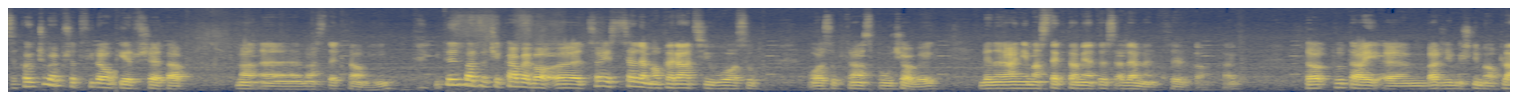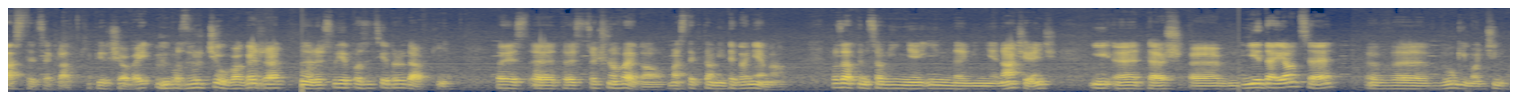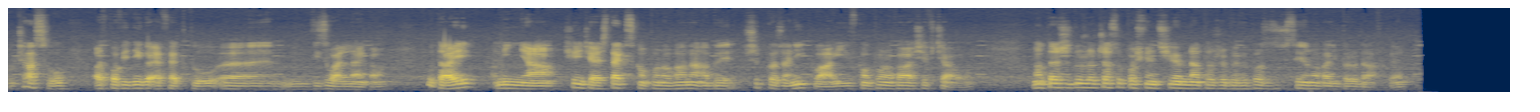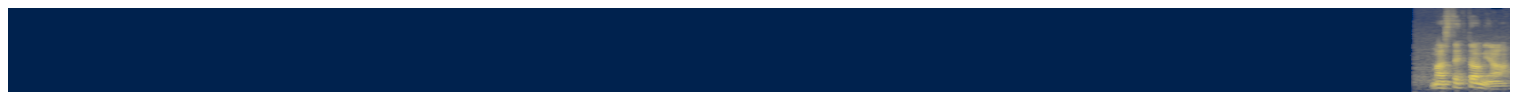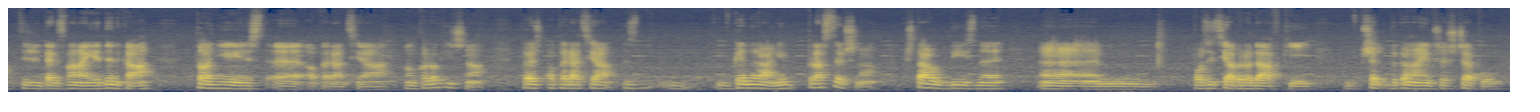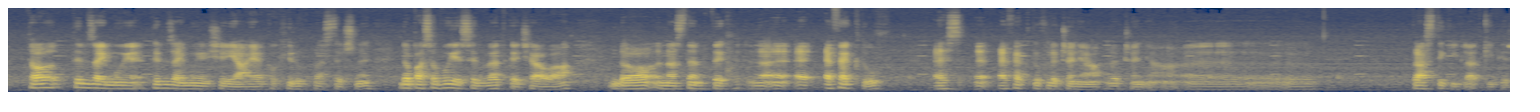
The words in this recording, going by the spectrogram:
Skończyłem przed chwilą pierwszy etap ma, e, mastektomii. I to jest bardzo ciekawe, bo e, co jest celem operacji u osób, u osób transpłciowych? Generalnie mastektomia to jest element tylko. Tak? To tutaj em, bardziej myślimy o plastyce klatki piersiowej, bo zwróćcie uwagę, że rysuje pozycję brodawki. To jest, e, to jest coś nowego. W mastektomii tego nie ma. Poza tym są linie inne, linie nacięć i e, też e, nie dające w, długim odcinku czasu odpowiedniego efektu wizualnego. Tutaj linia cięcia jest tak skomponowana, aby szybko zanikła i wkomponowała się w ciało. No też dużo czasu poświęciłem na to, żeby wypozycjonować brodawkę. Mastektomia, czyli tak zwana jedynka, to nie jest e, operacja onkologiczna. To jest operacja z, generalnie plastyczna. Kształt blizny, em, pozycja brodawki, prze, wykonanie przeszczepu. To tym zajmuję, tym się ja jako chirurg plastyczny. Dopasowuję sylwetkę ciała do następnych e, e, efektów, es, e, efektów leczenia, leczenia e, plastyki klatki piersiowej.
